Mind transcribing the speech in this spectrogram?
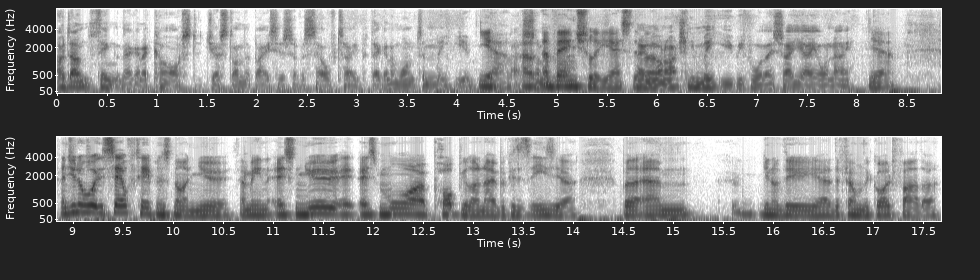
I don't think they're going to cast just on the basis of a self-tape. They're going to want to meet you. yeah, uh, some point. eventually, yes, they, They want to actually meet you before they say yay or nay. Yeah, and you know what? Self taping's not new. I mean, it's new. It's more popular now because it's easier. But um, you know, the uh, the film The Godfather.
